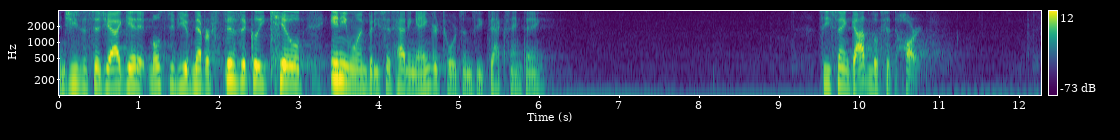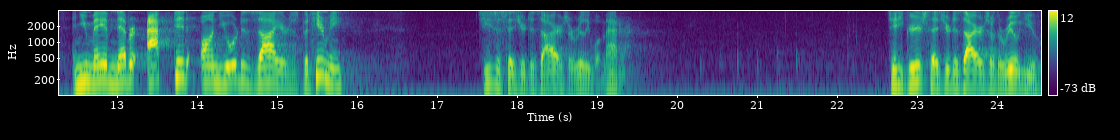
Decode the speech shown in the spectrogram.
And Jesus says, Yeah, I get it. Most of you have never physically killed anyone, but he says having anger towards them is the exact same thing. So he's saying God looks at the heart. And you may have never acted on your desires, but hear me Jesus says your desires are really what matter. J.D. Greear says your desires are the real you.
